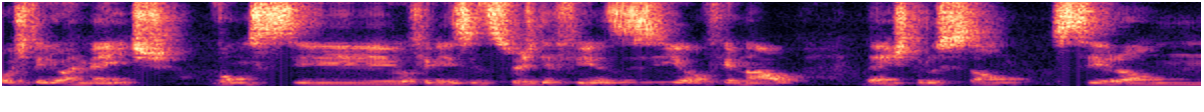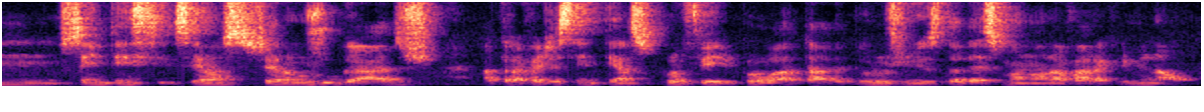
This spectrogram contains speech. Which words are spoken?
posteriormente, vão ser oferecidas suas defesas e, ao final da instrução, serão, serão, serão julgados através da sentença prolatada pelo juízo da 19ª Vara Criminal.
